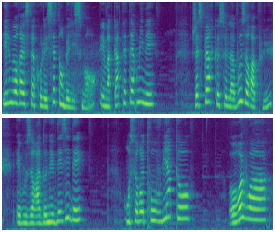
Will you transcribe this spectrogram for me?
Il me reste à coller cet embellissement et ma carte est terminée. J'espère que cela vous aura plu et vous aura donné des idées. On se retrouve bientôt. Au revoir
